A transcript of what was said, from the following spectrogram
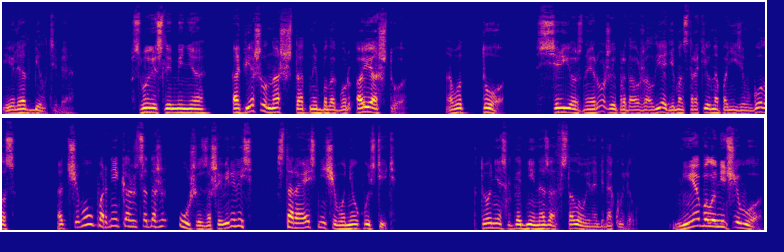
Или отбил тебя? — В смысле меня? — опешил наш штатный балагур. — А я что? — А вот то! С серьезной рожей продолжал я, демонстративно понизив голос, отчего у парней, кажется, даже уши зашевелились, стараясь ничего не упустить. Кто несколько дней назад в столовой набедокурил? — Не было ничего!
